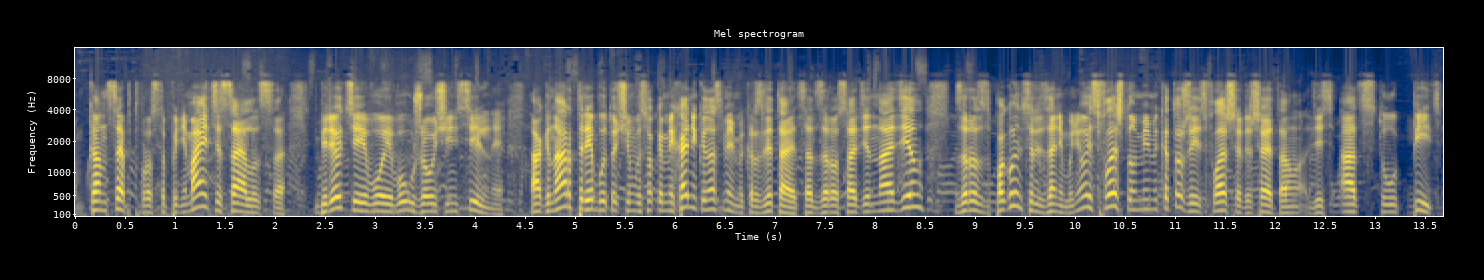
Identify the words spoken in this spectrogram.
там, концепт просто понимаете Сайлоса, берете его, вы уже очень сильный. А Гнар требует очень высокой механики, у нас Мимик разлетается от Зароса один на один. Зарос погонится ли за ним? У него есть flash, но у Мимика тоже есть flash, и решает он здесь отступить.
